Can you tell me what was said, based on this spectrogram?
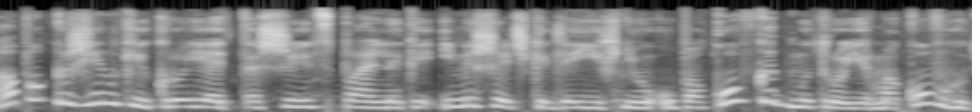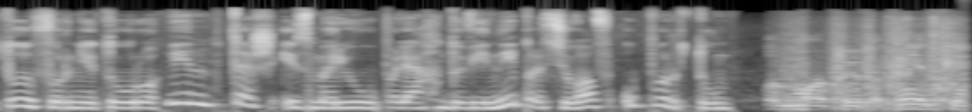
А поки жінки кроять та шиють спальники і мішечки для їхньої упаковки, Дмитро Єрмаков готує фурнітуру. Він теж із Маріуполя. До війни працював у порту. Отматывают от нитки.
